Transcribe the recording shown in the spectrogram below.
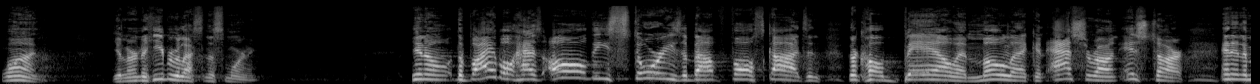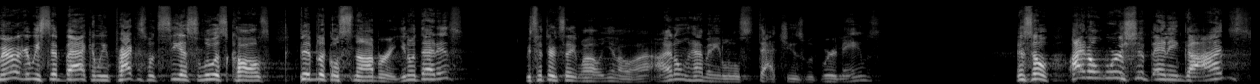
One. You learned a Hebrew lesson this morning. You know, the Bible has all these stories about false gods, and they're called Baal and Molech and Asherah and Ishtar. And in America, we sit back and we practice what C.S. Lewis calls biblical snobbery. You know what that is? We sit there and say, well, you know, I don't have any little statues with weird names. And so I don't worship any gods.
